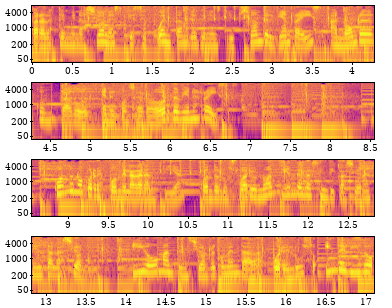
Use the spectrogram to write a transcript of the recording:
para las terminaciones que se cuentan desde la inscripción del bien raíz a nombre del comprador en el conservador de bienes raíces. ¿Cuándo no corresponde la garantía? Cuando el usuario no atiende las indicaciones de instalación y o mantención recomendada por el uso indebido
